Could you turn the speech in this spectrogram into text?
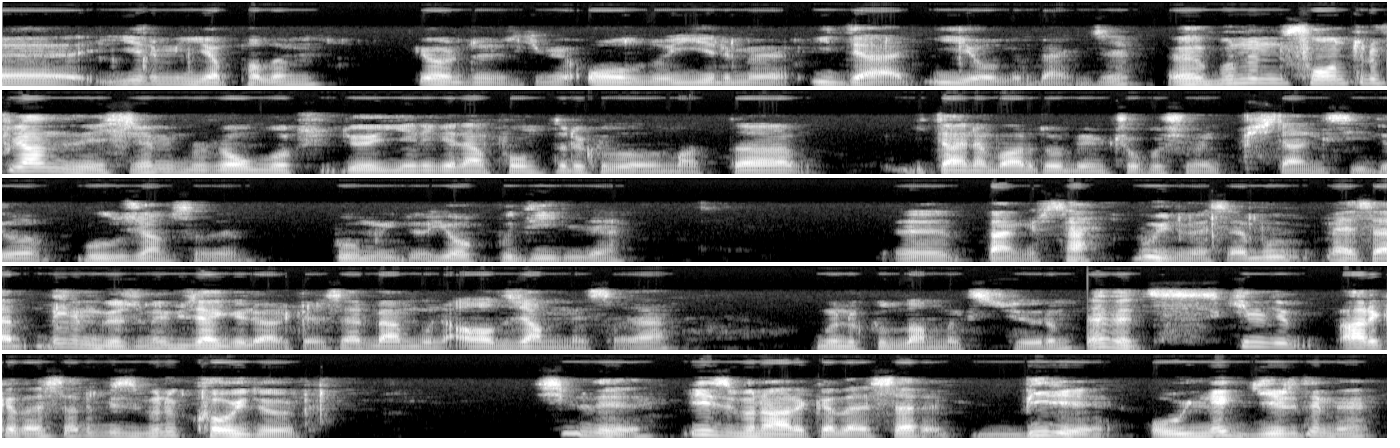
20 yapalım. Gördüğünüz gibi oldu 20 ideal iyi olur bence. Ee, bunun fontunu falan da değiştirelim. Roblox Studio'ya yeni gelen fontları kullanalım hatta. Bir tane vardı o benim çok hoşuma gitmişti. Hangisiydi o? Bulacağım sanırım. Bu muydu? Yok bu değildi. Ee, Bangers. Heh buydu mesela. Bu mesela benim gözüme güzel geliyor arkadaşlar. Ben bunu alacağım mesela. Bunu kullanmak istiyorum. Evet. Şimdi arkadaşlar biz bunu koyduk. Şimdi biz bunu arkadaşlar biri oyuna girdi mi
